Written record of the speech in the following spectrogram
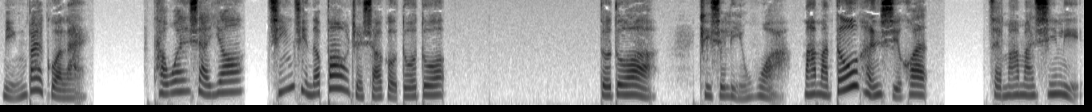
明白过来。她弯下腰，紧紧地抱着小狗多多。多多，这些礼物啊，妈妈都很喜欢。在妈妈心里，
